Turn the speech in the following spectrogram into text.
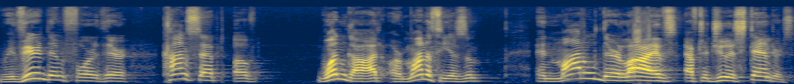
revered them for their concept of one God or monotheism, and modeled their lives after Jewish standards,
